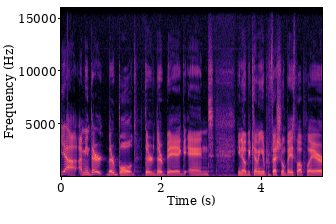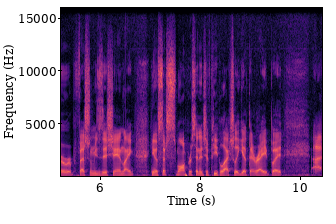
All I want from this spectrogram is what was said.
yeah, I mean they're they're bold. They're they're big and you know, becoming a professional baseball player or a professional musician, like, you know, such a small percentage of people actually get there, right? But uh,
